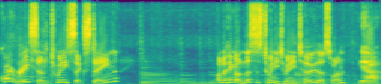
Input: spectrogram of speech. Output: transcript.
quite recent, 2016. Oh no, hang on, this is 2022. This one. Yeah.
